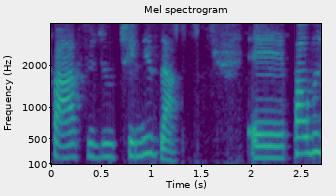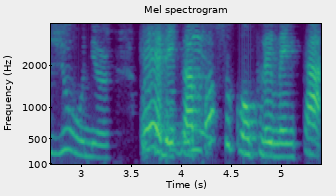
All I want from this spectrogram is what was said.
fácil de utilizar. É, Paulo Júnior. Érica, poderia... posso complementar?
